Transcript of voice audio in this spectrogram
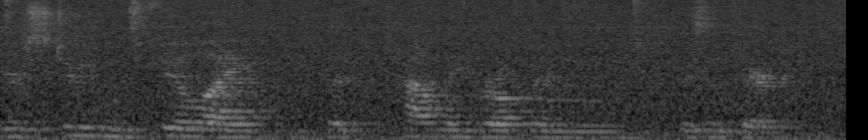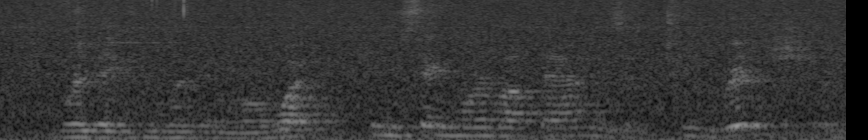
your students feel like the town they grew up in isn't there where they can live anymore. What, can you say more about that? Is it too rich? or-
